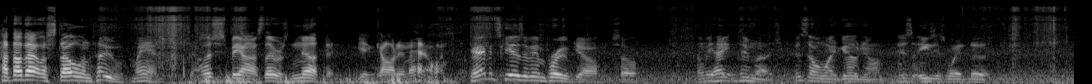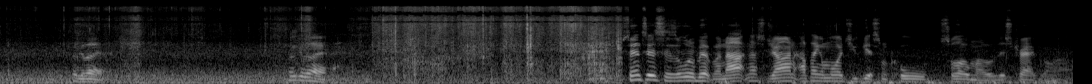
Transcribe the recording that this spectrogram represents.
I thought that was stolen too. Man, now, let's just be honest, there was nothing getting caught in that one. Trapping skills have improved, y'all, so don't be hating too much. This is the only way to go, John. This is the easiest way to do it. Look at that. Look at that. Since this is a little bit monotonous, John, I think I'm gonna let you get some cool slow-mo of this track going on.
